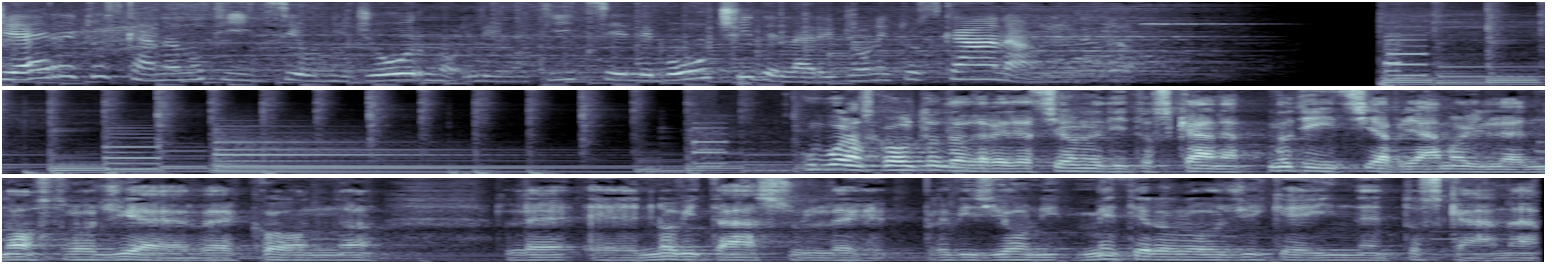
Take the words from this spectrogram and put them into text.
GR Toscana Notizie, ogni giorno le notizie e le voci della regione toscana. Un buon ascolto dalla redazione di Toscana Notizie, apriamo il nostro GR con le eh, novità sulle previsioni meteorologiche in Toscana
